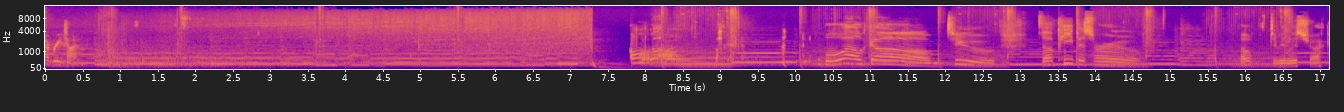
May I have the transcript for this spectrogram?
every time. Welcome to the Pepis Room. Oh, did we lose Chuck?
